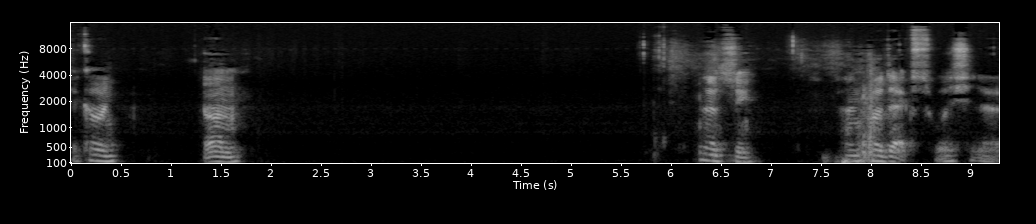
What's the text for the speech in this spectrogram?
it called? Um let's see. Find products. What should I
